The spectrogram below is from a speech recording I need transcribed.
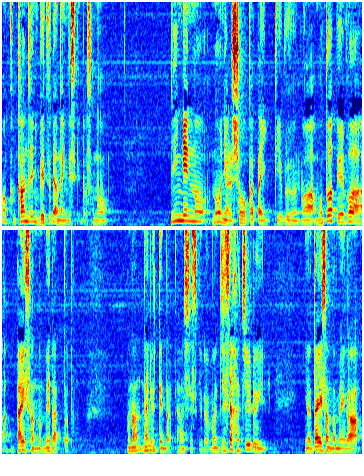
まあ、完全に別ではないんですけどその人間の脳にある消化体っていう部分は元はといえば第三の目だったと、まあ、何言ってんだって話ですけど、まあ、実際爬虫類には第三の目が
